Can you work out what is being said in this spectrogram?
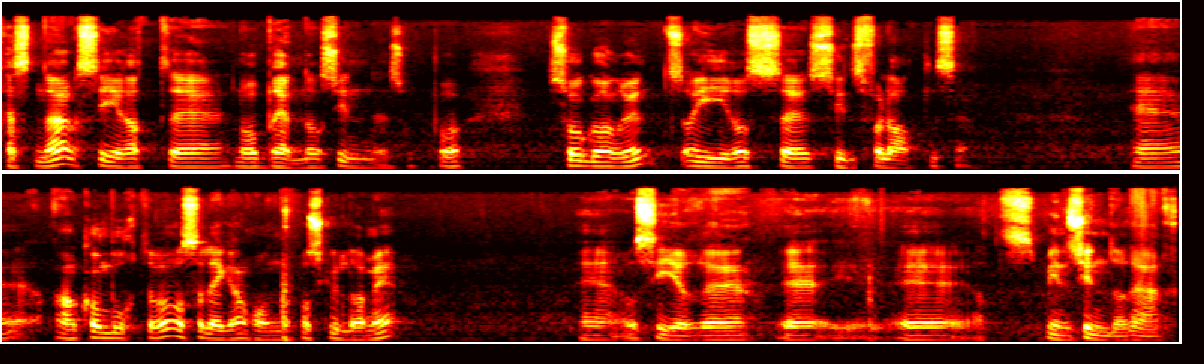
presten der, sier at eh, nå brenner syndene opp. Og så går han rundt og gir oss syndsforlatelse. synsforlatelse. Eh, han kommer bortover, og så legger han hånden på skuldra mi eh, og sier eh, at mine synder er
